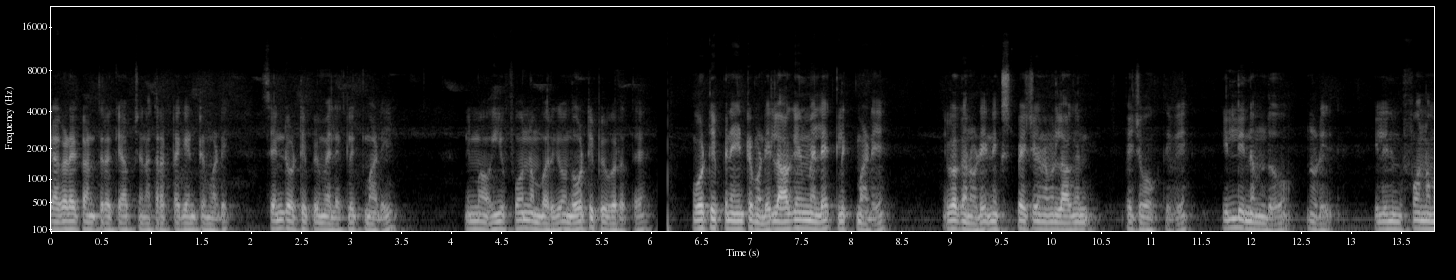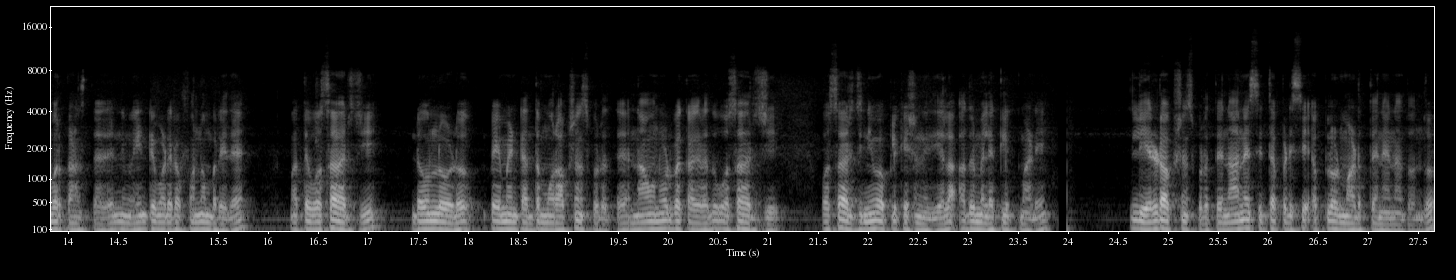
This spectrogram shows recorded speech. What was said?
ಕೆಳಗಡೆ ಕಾಣ್ತಿರೋ ಕ್ಯಾಪ್ಚನ್ನ ಕರೆಕ್ಟಾಗಿ ಎಂಟ್ರಿ ಮಾಡಿ. ಸೆಂಡ್ ಒ ಮೇಲೆ ಕ್ಲಿಕ್ ಮಾಡಿ. ನಿಮ್ಮ ಈ ಫೋನ್ ನಂಬರ್ಗೆ ಒಂದು ಒ ಬರುತ್ತೆ. ಒ ಟಿ ಪಿನ ಎಂಟ್ರಿ ಮಾಡಿ. ಲಾಗಿನ್ ಮೇಲೆ ಕ್ಲಿಕ್ ಮಾಡಿ. ಇವಾಗ ನೋಡಿ ನೆಕ್ಸ್ಟ್ ಪೇಜಿಗೆ ನಮ್ಮ ಲಾಗಿನ್ ಪೇಜಿಗೆ ಹೋಗ್ತೀವಿ. ಇಲ್ಲಿ ನಮ್ಮದು ನೋಡಿ, ಇಲ್ಲಿ ನಿಮ್ಮ ಫೋನ್ ನಂಬರ್ ಕಾಣಿಸ್ತಾ ಇದೆ. ನೀವು ಎಂಟ್ರಿ ಮಾಡಿರೋ ಫೋನ್ ನಂಬರ್ ಇದೆ. ಮತ್ತು ಹೊಸ ಅರ್ಜಿ. ಡೌನ್ಲೋಡು, ಪೇಮೆಂಟ್ ಅಂತ ಮೂರು ಆಪ್ಷನ್ಸ್ ಬರುತ್ತೆ. ನಾವು ನೋಡಬೇಕಾಗಿರೋದು ಹೊಸ ಅರ್ಜಿ. ಹೊಸ ಅರ್ಜಿ ನ್ಯೂ ಅಪ್ಲಿಕೇಶನ್ ಇದೆಯಲ್ಲ, ಅದ್ರ ಮೇಲೆ ಕ್ಲಿಕ್ ಮಾಡಿ. ಇಲ್ಲಿ ಎರಡು ಆಪ್ಷನ್ಸ್ ಬರುತ್ತೆ. ನಾನೇ ಸಿದ್ಧಪಡಿಸಿ ಅಪ್ಲೋಡ್ ಮಾಡುತ್ತೇನೆ ಅನ್ನೋದೊಂದು.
